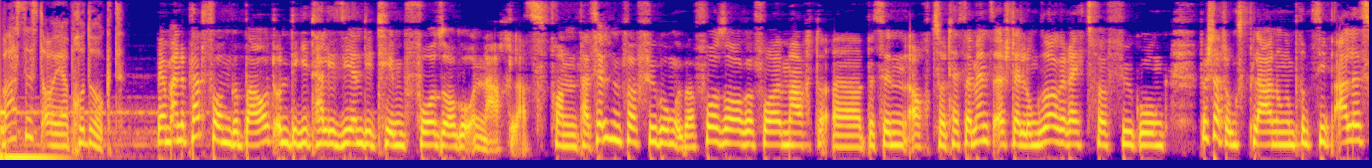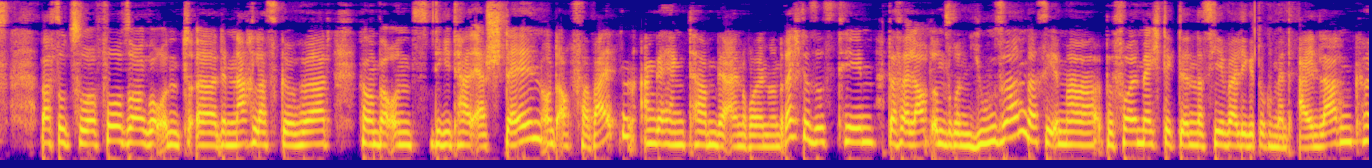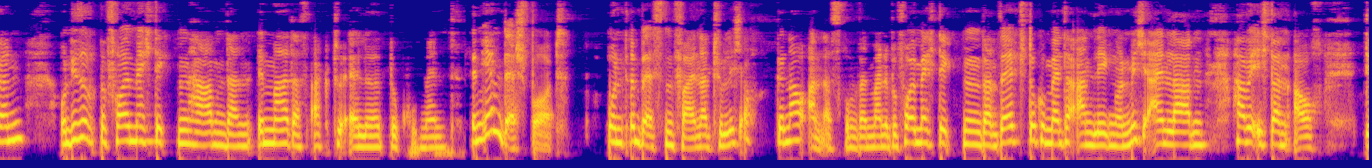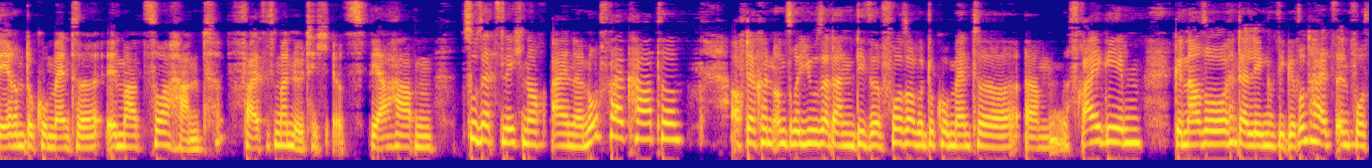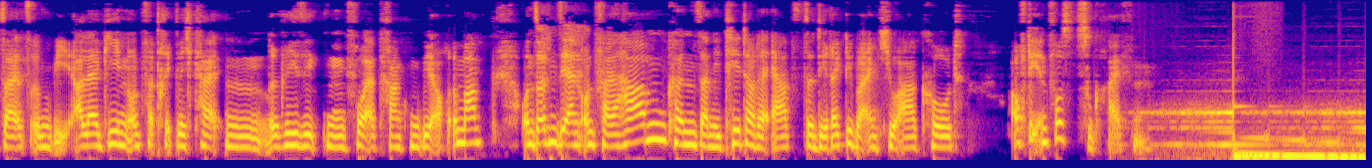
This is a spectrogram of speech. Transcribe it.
Was ist euer Produkt? Wir haben eine Plattform gebaut und digitalisieren die Themen Vorsorge und Nachlass. Von Patientenverfügung über Vorsorgevollmacht äh, bis hin auch zur Testamentserstellung, Sorgerechtsverfügung, Bestattungsplanung, im Prinzip alles, was so zur Vorsorge und äh, dem Nachlass gehört, kann man bei uns digital erstellen und auch verwalten. Angehängt haben wir ein Rollen- und Rechtesystem. Das erlaubt unseren Usern, dass sie immer Bevollmächtigte in das jeweilige Dokument einladen können. Und diese Bevollmächtigten haben dann immer das aktuelle Dokument Dokument in Ihrem Dashboard. Und im besten Fall natürlich auch genau andersrum. Wenn meine Bevollmächtigten dann selbst Dokumente anlegen und mich einladen, habe ich dann auch deren Dokumente immer zur Hand, falls es mal nötig ist. Wir haben zusätzlich noch eine Notfallkarte, auf der können unsere User dann diese Vorsorgedokumente ähm, freigeben. Genauso hinterlegen sie Gesundheitsinfos, sei es irgendwie Allergien, Unverträglichkeiten, Risiken, Vorerkrankungen, wie auch immer. Und sollten sie einen Unfall haben, können Sanitäter oder Ärzte direkt über einen QR-Code auf die Infos zugreifen.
